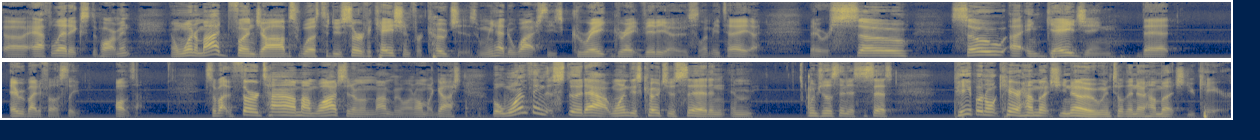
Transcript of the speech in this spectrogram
uh, athletics department, and one of my fun jobs was to do certification for coaches. And we had to watch these great, great videos. Let me tell you, they were so so uh, engaging that everybody fell asleep all the time. So about the third time I'm watching them, I'm going, oh my gosh. But one thing that stood out, one of these coaches said, and, and I want you to listen to this. He says, people don't care how much you know until they know how much you care.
